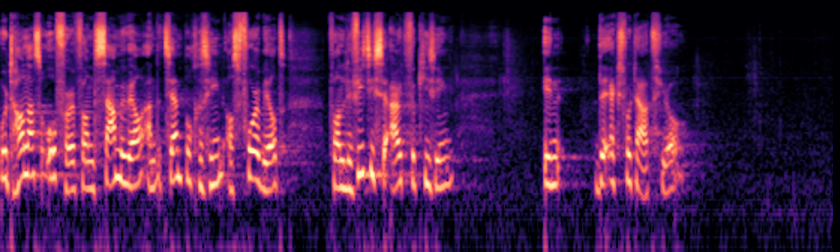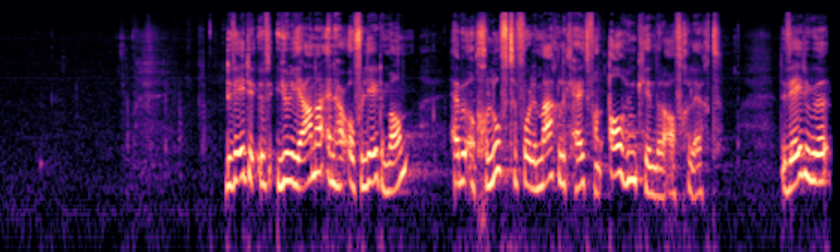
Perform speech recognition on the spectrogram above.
wordt Hanna's offer van Samuel aan de tempel gezien als voorbeeld van Levitische uitverkiezing in de exhortatio. De weduwe Juliana en haar overleden man hebben een gelofte voor de maagdelijkheid van al hun kinderen afgelegd. De weduwe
